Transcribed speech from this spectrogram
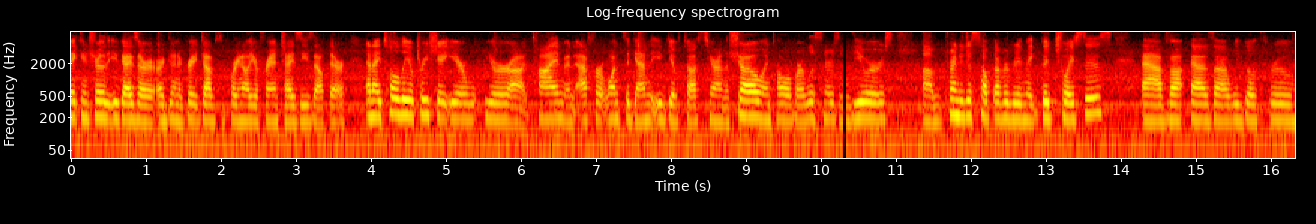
making sure that you guys are, are doing a great job supporting all your franchisees out there. And I totally appreciate your your uh, time and effort once again that you give to us here on the show and to all of our listeners and viewers, um, trying to just help everybody make good choices as, uh, as uh, we go through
